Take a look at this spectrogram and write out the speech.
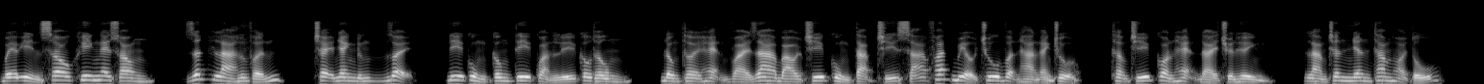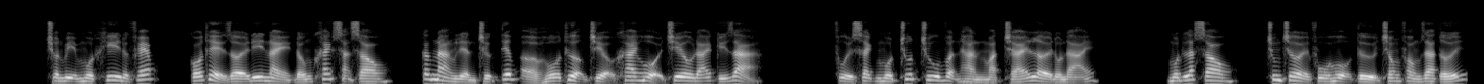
Bệ ỉn sau khi nghe xong, rất là hưng phấn, chạy nhanh đứng dậy, đi cùng công ty quản lý câu thông, đồng thời hẹn vài gia báo chí cùng tạp chí xã phát biểu Chu Vận Hàn ảnh chụp, thậm chí còn hẹn đài truyền hình, làm chân nhân thăm hỏi tú. Chuẩn bị một khi được phép, có thể rời đi này đống khách sạn sau, các nàng liền trực tiếp ở hô thượng triệu khai hội chiêu đãi ký giả. Phủi sạch một chút Chu Vận Hàn mặt trái lời đồn đãi. Một lát sau, trung trời phù hộ từ trong phòng ra tới,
